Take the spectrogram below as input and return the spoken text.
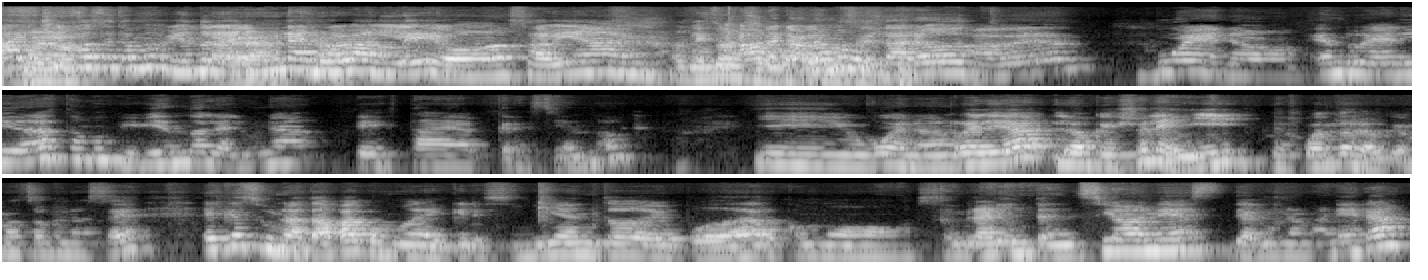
Ay, Bueno, chicos, estamos viviendo la, la luna nueva en Leo, ¿sabían? Ah, Eso, ahora que hablamos de tarot. A ver. Bueno, en realidad estamos viviendo, la luna está creciendo. Y bueno, en realidad lo que yo leí, les cuento lo que más o menos sé, es que es una etapa como de crecimiento, de poder como sembrar intenciones de alguna manera.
